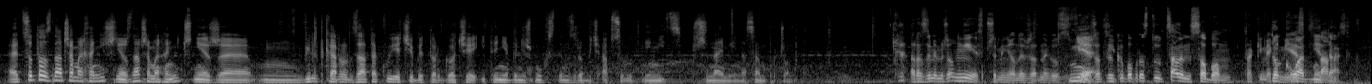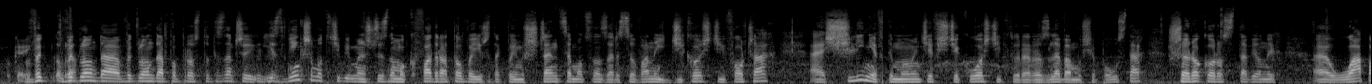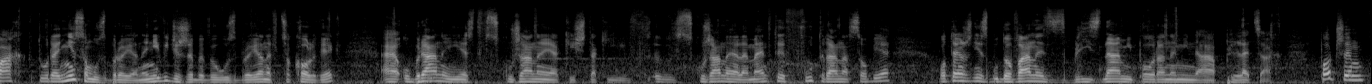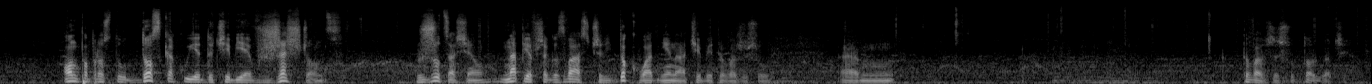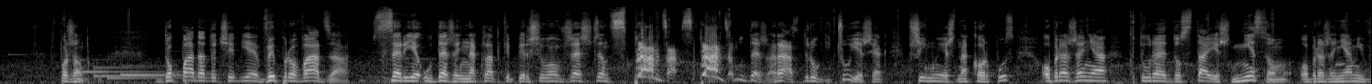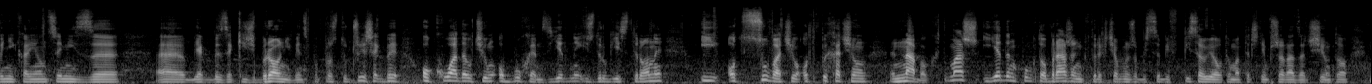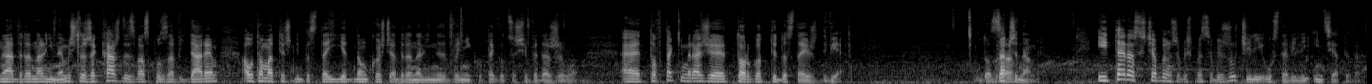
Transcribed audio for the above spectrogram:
E, Co to oznacza mechanicznie? Oznacza mechanicznie, że mm, Wildkarl zaatakuje ciebie, Torgocie, i ty nie będziesz mógł z tym zrobić absolutnie nic, przynajmniej na samym początku. Rozumiem, że on nie jest przemieniony w żadnego zwierza, tylko po prostu całym sobą, takim jakim Dokładnie jest. tam. tak. Okej, Wy, wygląda, wygląda po prostu, to znaczy jest większym od ciebie mężczyzną o kwadratowej, że tak powiem, szczęce mocno zarysowanej dzikości w oczach, e, ślinie w tym momencie wściekłości, która rozlewa mu się po ustach, szeroko rozstawionych e, łapach, które nie są uzbrojone. Nie widzisz, żeby były uzbrojone w cokolwiek. E, ubrany jest w skórzane jakieś taki, w, w skórzane elementy, futra na sobie, potężnie zbudowany z bliznami poranymi na plecach. Po czym on po prostu doskakuje do ciebie wrzeszcząc. Rzuca się na pierwszego z was, czyli dokładnie na ciebie, towarzyszu. Em, towarzyszu Torgocie. W porządku. Dopada do ciebie, wyprowadza serię uderzeń na klatkę piersiową, wrzeszcząc: Sprawdzam, sprawdzam, uderza. Raz, drugi. Czujesz, jak przyjmujesz na korpus. Obrażenia, które dostajesz, nie są obrażeniami wynikającymi z jakby z jakiejś broni, więc po prostu czujesz, jakby okładał cię obuchem z jednej i z drugiej strony i odsuwa cię, odpycha cię na bok. Masz jeden punkt obrażeń, który chciałbym, żebyś sobie wpisał i automatycznie przeradzać się to na adrenalinę. Myślę, że każdy z was poza Widarem automatycznie dostaje jedną kość adrenaliny w wyniku tego, co się wydarzyło. E, to w takim razie, Torgot, ty dostajesz dwie. Dobra. Zaczynamy. I teraz chciałbym, żebyśmy sobie rzucili i ustawili inicjatywę.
